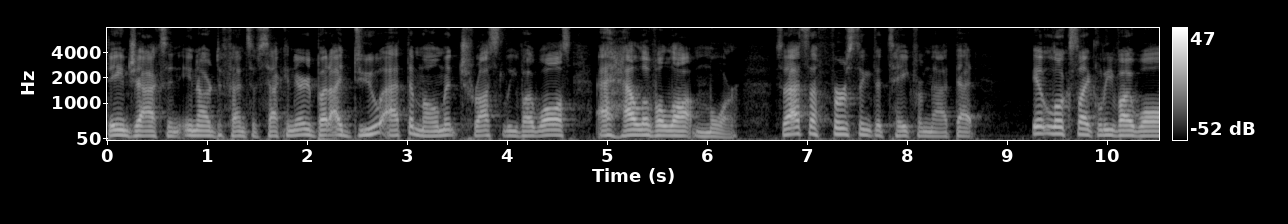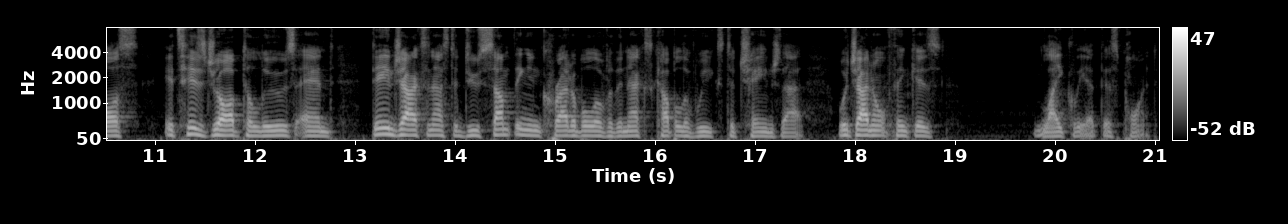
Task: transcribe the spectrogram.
Dane Jackson in our defensive secondary, but I do at the moment trust Levi Wallace a hell of a lot more. So that's the first thing to take from that that it looks like Levi Wallace, it's his job to lose and Dane Jackson has to do something incredible over the next couple of weeks to change that, which I don't think is likely at this point.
